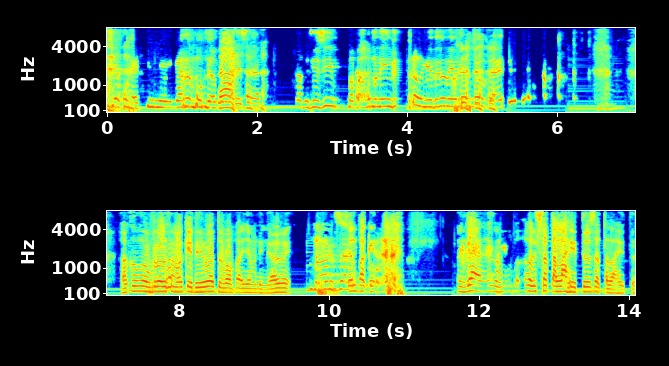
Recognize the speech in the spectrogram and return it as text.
sisi aku happy nih karena mau dapat nah. warisan satu sisi bapakku meninggal gitu kan yang lucu kan aku ngobrol sama ke dewa tuh bapaknya meninggal me. kan pakai enggak setelah itu setelah itu.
